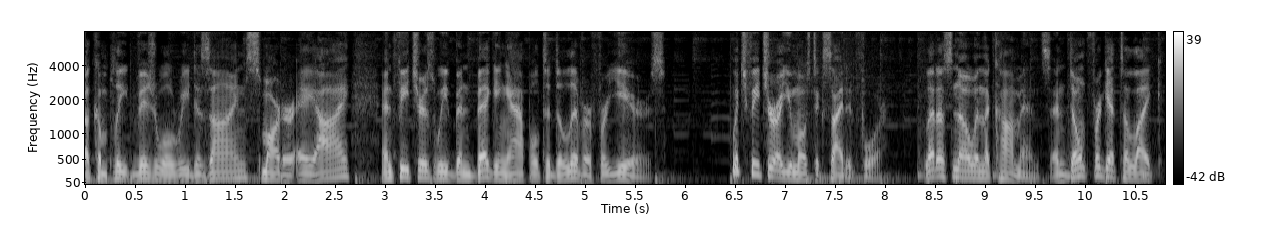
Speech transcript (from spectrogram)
A complete visual redesign, smarter AI, and features we've been begging Apple to deliver for years. Which feature are you most excited for? Let us know in the comments, and don't forget to like,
